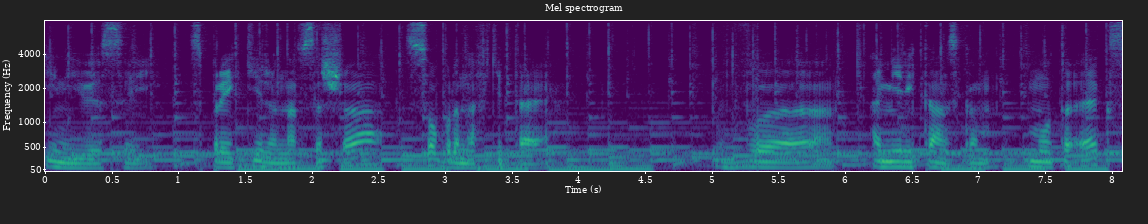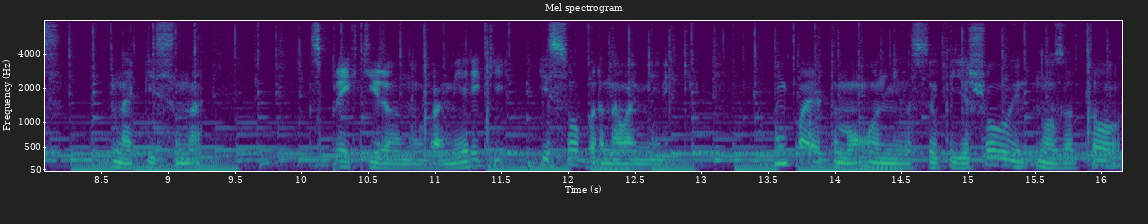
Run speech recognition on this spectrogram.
in USA. Спроектировано в США, собрано в Китае. В американском Moto X написано спроектировано в Америке и собрано в Америке. Ну, поэтому он не настолько дешевый, но зато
